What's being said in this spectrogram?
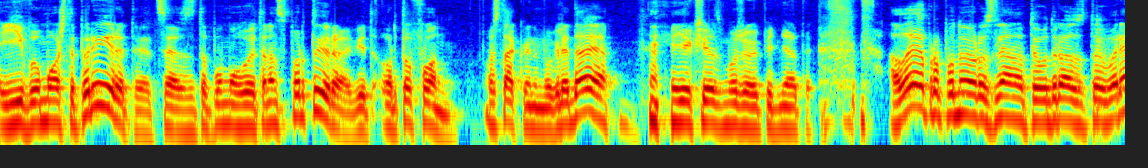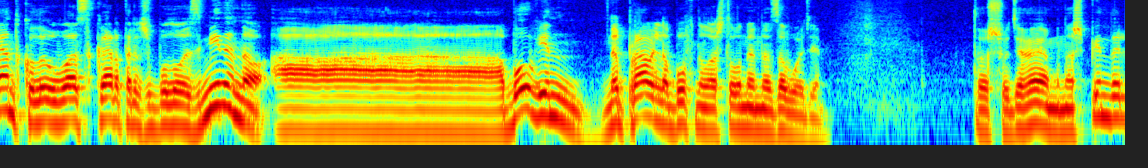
І ви можете перевірити це за допомогою транспортира від Ортофон. Ось так він виглядає, якщо я зможу його підняти. Але я пропоную розглянути одразу той варіант, коли у вас картридж було змінено, а... або він неправильно був налаштований на заводі. Тож одягаємо на шпіндель.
